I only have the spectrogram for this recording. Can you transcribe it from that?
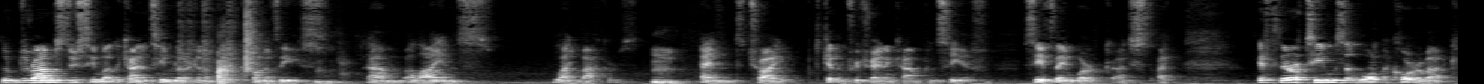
The, the Rams do seem like the kind of team that are going to pick one of these mm-hmm. um, alliance linebackers mm. and try get them through training camp and see if see if they work. I just I, if there are teams that want a quarterback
